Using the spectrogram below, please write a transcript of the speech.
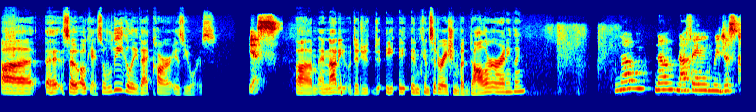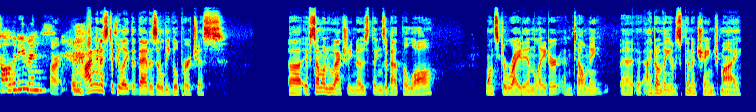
uh, uh, so okay, so legally that car is yours, Yes. um, and not even, did you i- i- in consideration of a dollar or anything? No, no, nothing. We just called it even. All right, I'm going to stipulate that that is a legal purchase. Uh, if someone who actually knows things about the law wants to write in later and tell me, uh, I don't think it's going to change my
